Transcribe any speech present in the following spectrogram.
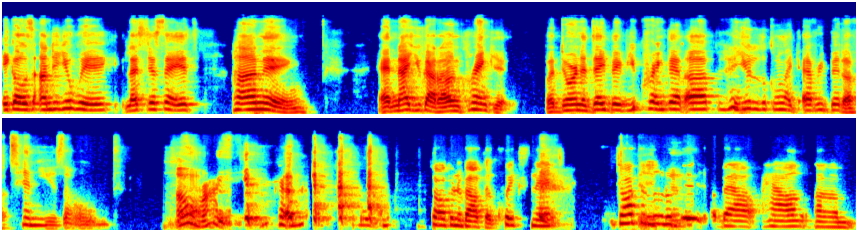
It goes under your wig. Let's just say it's honey at night you got to uncrank it. But during the day baby you crank that up and you're looking like every bit of 10 years old. Oh right. Okay. talking about the quick snatch talk a little bit about how um,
